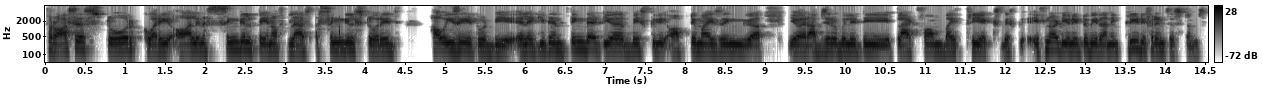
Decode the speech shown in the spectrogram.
process, store, query all in a single pane of glass, a single storage, how easy it would be. Like you can think that you're basically optimizing uh, your observability platform by 3x. If not, you need to be running three different systems.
